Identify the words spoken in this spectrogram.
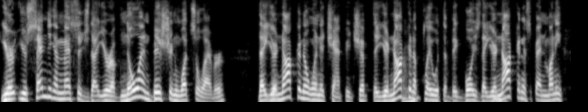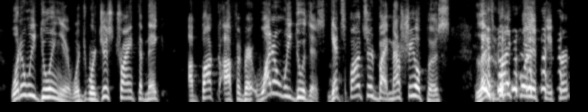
You're you're sending a message that you're of no ambition whatsoever, that you're not going to win a championship, that you're not going to mm-hmm. play with the big boys, that you're mm-hmm. not going to spend money. What are we doing here? We're, we're just trying to make a buck off of it. Why don't we do this? Get sponsored by Marché Opus. Let's buy toilet paper.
